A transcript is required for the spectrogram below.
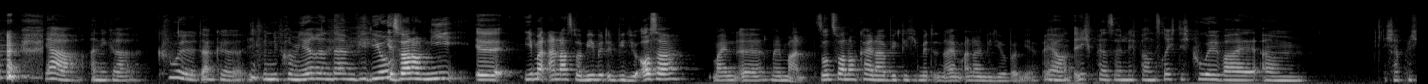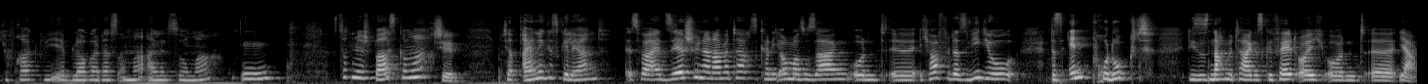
ja, Annika, cool, danke. Ich bin die Premiere in deinem Video. Es war noch nie äh, jemand anders bei mir mit im Video, außer mein, äh, mein Mann. Sonst war noch keiner wirklich mit in einem anderen Video bei mir. Ja, und ich persönlich fand es richtig cool, weil ähm, ich habe mich gefragt, wie ihr Blogger das immer alles so macht. Mhm. Es hat mir Spaß gemacht. Schön. Ich habe einiges gelernt. Es war ein sehr schöner Nachmittag, das kann ich auch mal so sagen. Und äh, ich hoffe, das Video, das Endprodukt dieses Nachmittages gefällt euch. Und äh, ja,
